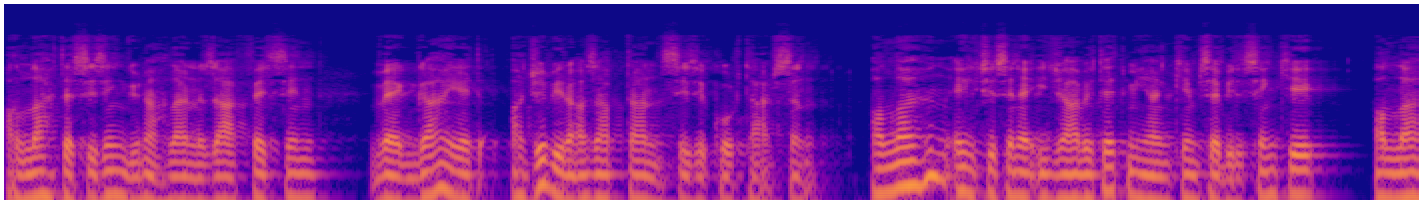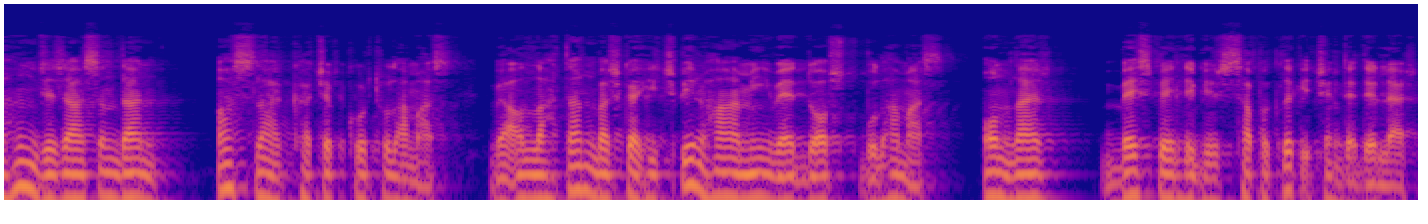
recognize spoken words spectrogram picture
Allah da sizin günahlarınızı affetsin ve gayet acı bir azaptan sizi kurtarsın. Allah'ın elçisine icabet etmeyen kimse bilsin ki Allah'ın cezasından asla kaçıp kurtulamaz ve Allah'tan başka hiçbir hami ve dost bulamaz. Onlar besbelli bir sapıklık içindedirler.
